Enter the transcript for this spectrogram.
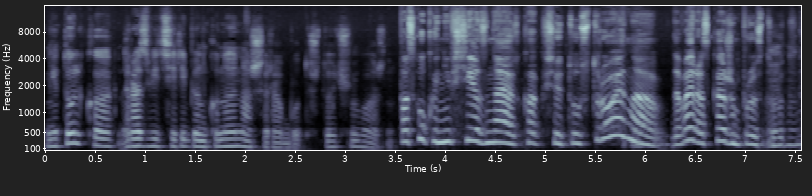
Не только развитие ребенка, но и нашей работы, что очень важно. Поскольку не все знают, как все это устроено, давай расскажем просто, угу. вот,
